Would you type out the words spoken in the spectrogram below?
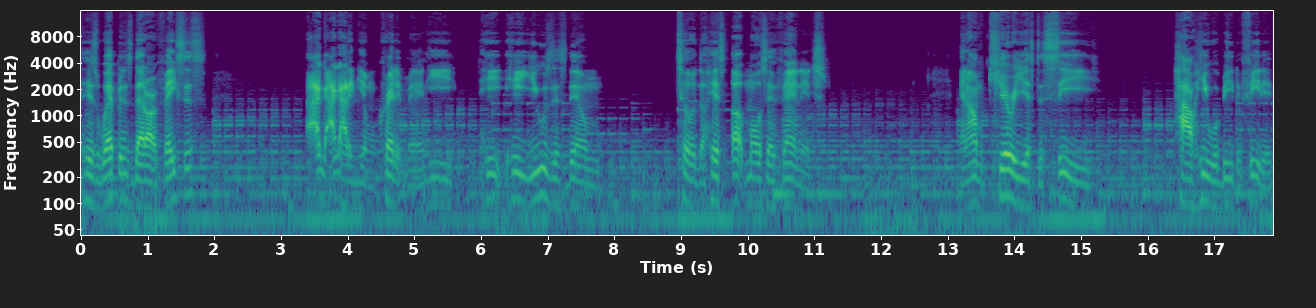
his weapons that are vases. I, I gotta give him credit, man. He he he uses them to the, his utmost advantage, and I'm curious to see how he will be defeated.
